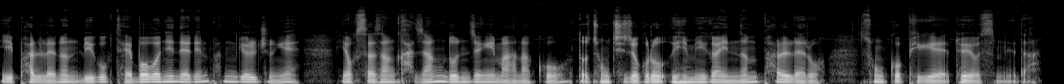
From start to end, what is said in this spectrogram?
이 판례는 미국 대법원이 내린 판결 중에 역사상 가장 논쟁이 많았고 또 정치적으로 의미가 있는 판례로 손꼽히게 되었습니다.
